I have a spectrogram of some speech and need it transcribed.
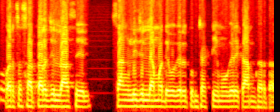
हो. वरचा सातारा जिल्हा असेल सांगली जिल्ह्यामध्ये वगैरे तुमच्या टीम वगैरे काम करतात.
